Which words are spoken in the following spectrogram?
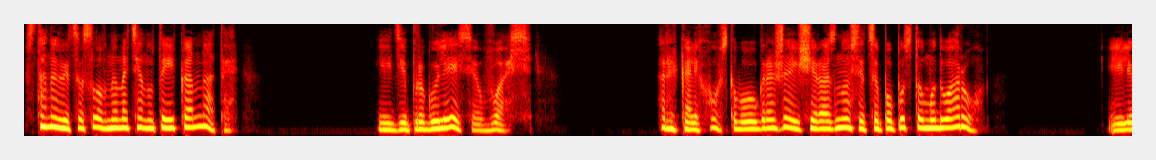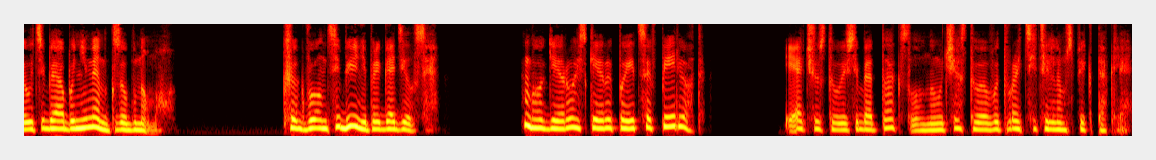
становятся словно натянутые канаты. «Иди прогуляйся, Вась». Рык Ольховского угрожающе разносится по пустому двору. «Или у тебя абонемент к зубному?» «Как бы он тебе не пригодился Боги Ройский рыпается вперед. Я чувствую себя так, словно участвую в отвратительном спектакле.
